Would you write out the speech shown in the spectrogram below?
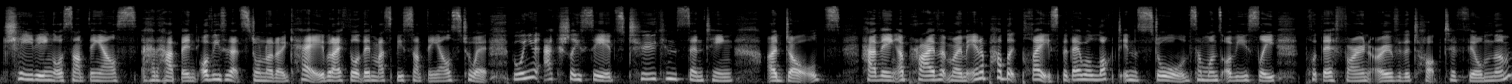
cheating or something else had happened. Obviously that's still not okay, but I thought there must be something else to it. But when you actually see it's two consenting adults having a private moment in a public place, but they were locked in a stall and someone's obviously put their phone over the top to film them.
